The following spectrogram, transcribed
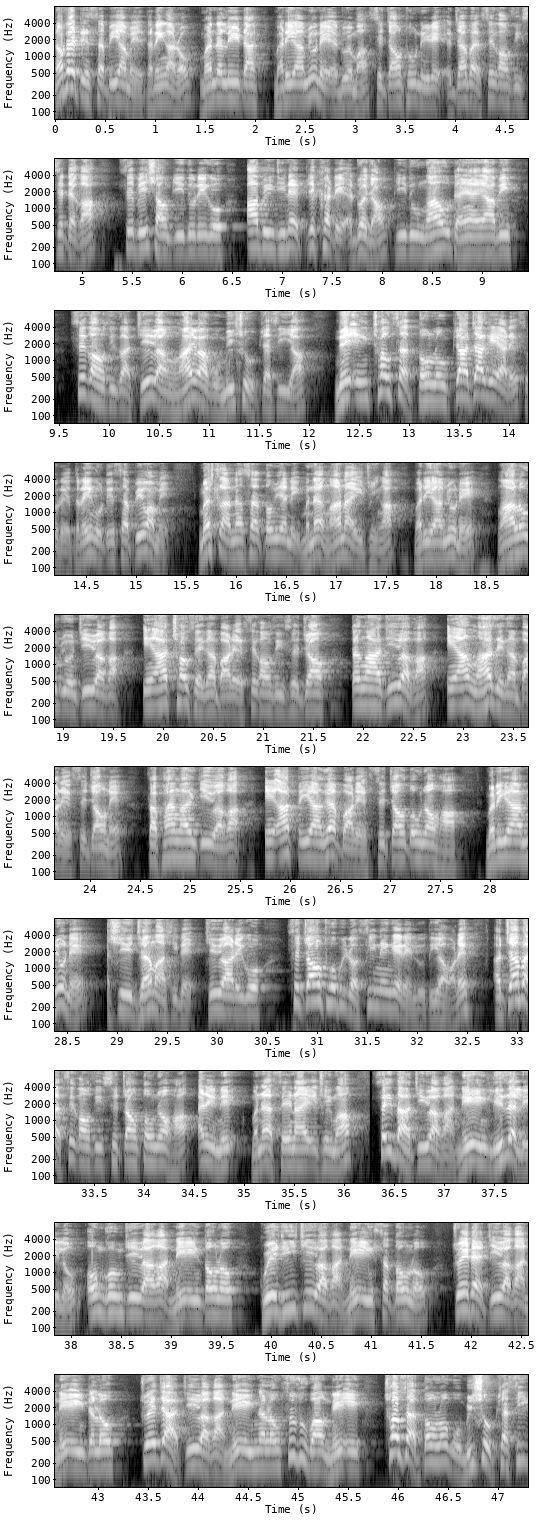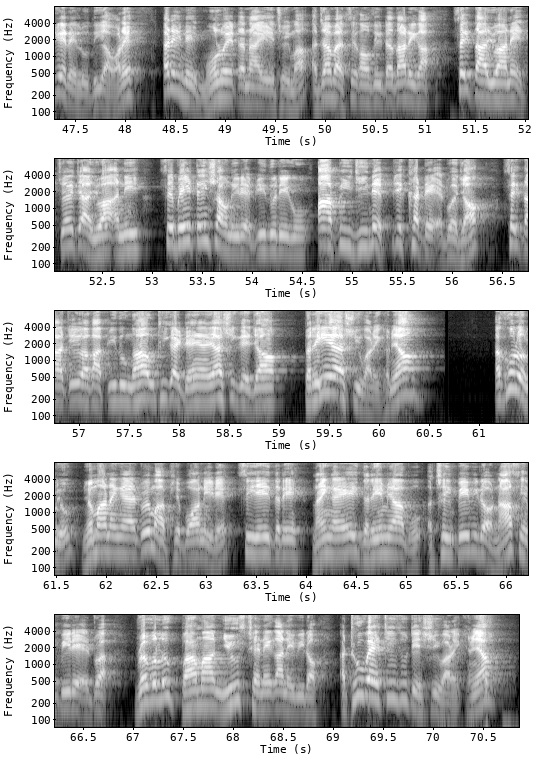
နောက်ထပ်တင်ဆက်ပေးရမယ့်သတင်းကတော့မန္တလေးတိုင်းမရိယာမြို့နယ်အတွင်းမှာစစ်ကြောင်းထိုးနေတဲ့အကြမ်းဖက်စစ်ကောင်စီစစ်တပ်ကစစ်ပေးရှောင်ပြည်သူတွေကို RPG နဲ့ပစ်ခတ်တဲ့အတွက်ကြောင့်ပြည်သူ9ဦးဒဏ်ရာရပြီးစစ်ကောင်စီကကျေးရွာ9ရွာကိုမိရှို့ဖျက်ဆီးရာ နေအိမ်63လုံးပြာကျခဲ့ရတယ်ဆိုတဲ့သတင်းကိုတင်ဆက်ပေးပါမယ်မက်စလာ23ရက်နေ့မနက်9:00နာရီအချိန်ကမရီယာမြို့နယ်ငါးလုံးပြုံကျေးရွာကအင်အား60ခန့်ပါတဲ့စစ်ကောင်စီစစ်ကြောင်းတငါကျေးရွာကအင်အား90ခန့်ပါတဲ့စစ်ကြောင်းနဲ့တဖန်းကိုင်းကျေးရွာကအင်အား100ခန့်ပါတဲ့စစ်ကြောင်း3ကြောင်းဟာမရီယာမြို့နယ်အရှိချမ်းမှာရှိတဲ့ကျေးရွာတွေကိုစစ်ကြောင်းထိုးပြီးတော့စီးနှင်းခဲ့တယ်လို့သိရပါတယ်။အကြမ်းဖက်စစ်ကောင်စီစစ်ကြောင်း3ကြောင်းဟာအဲ့ဒီနေ့မနက်10:00နာရီအချိန်မှာစိတ်သာကျေးရွာကနေအိမ်44လုံး၊အုံကုန်းကျေးရွာကနေအိမ်3လုံး၊ဂွေကြီးကျေးရွာကနေအိမ်73လုံး၊ ကျွဲတဲ့ကျေးရွာကနေအိမ်1လုံးကျွဲကြကျေးရွာကနေအိမ်နှလုံးစုစုပေါင်းနေအိမ်63လုံးကိုမိရှို့ဖျက်ဆီးခဲ့တယ်လို့သိရပါတယ်။အဲ့ဒီနေ့မွန်လွဲတနာရီအချိန်မှာအကြမ်းဖက်စစ်ကောင်စီတပ်သားတွေကစိတ်သားရွာနဲ့ကျွဲကြရွာအနီးစစ်ဘေးတင်းရှောင်နေတဲ့ပြည်သူတွေကို RPG နဲ့ပစ်ခတ်တဲ့အတွက်ကြောင့်စိတ်သားကျေးရွာကပြည်သူ9ဦးထိခိုက်ဒဏ်ရာရရှိခဲ့ကြောင်းသတင်းရရှိပါတယ်ခင်ဗျာ။အခုလိုမျိုးမြန်မာနိုင်ငံအတွင်းမှာဖြစ်ပွားနေတဲ့စီးရေးသတင်းနိုင်ငံရေးသတင်းများကိုအချိန်ပေးပြီးတော့နားဆင်ပေးတဲ့အတွက် Revolut Burma News Channel ကနေပြီးတော့အထူးပဲကျေးဇူးတင်ရှိပါတယ်ခင်ဗျာ။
